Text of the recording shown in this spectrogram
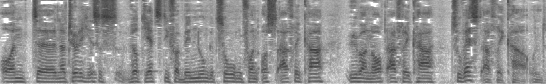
Und äh, natürlich ist es, wird jetzt die Verbindung gezogen von Ostafrika über Nordafrika zu Westafrika. Und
